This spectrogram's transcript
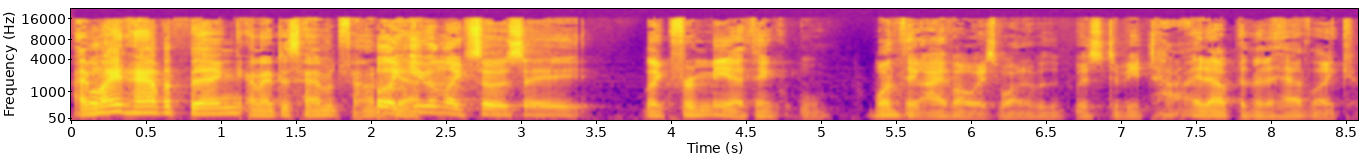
I might have a thing, and I just haven't found But it like yet. even like so say like for me, I think one thing I've always wanted was, was to be tied up and then have like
